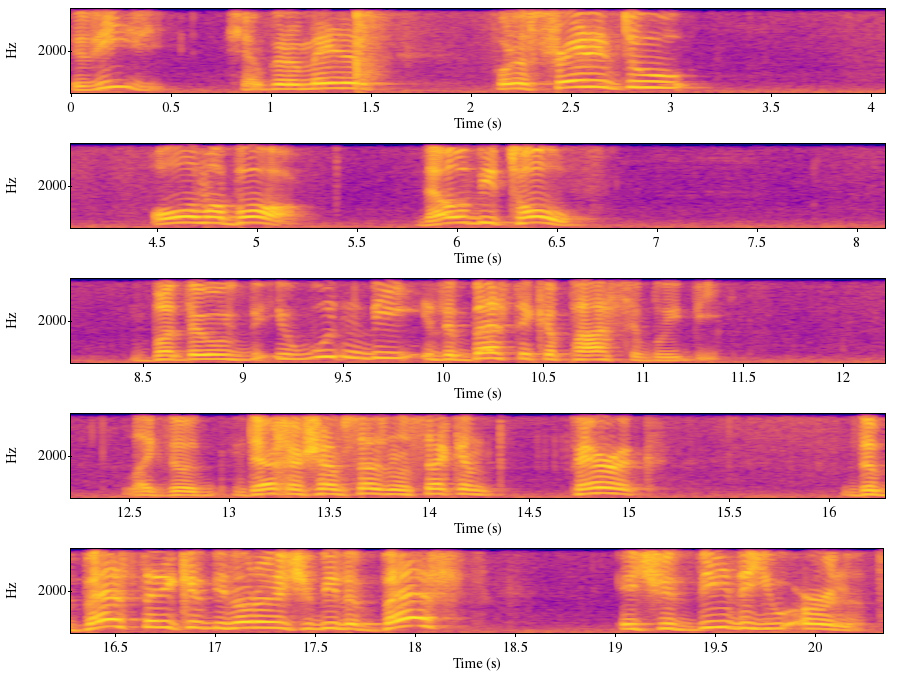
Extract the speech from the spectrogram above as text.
is easy. Hashem could have made us, put us straight into Olam Haba. That would be Tov. But there would be, it wouldn't be the best it could possibly be. Like the Derech Hashem says in the second parak, the best that it could be, order it should be the best, it should be that you earn it.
